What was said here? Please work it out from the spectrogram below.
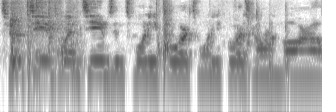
Two teams win teams in 24. 24 is going tomorrow.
